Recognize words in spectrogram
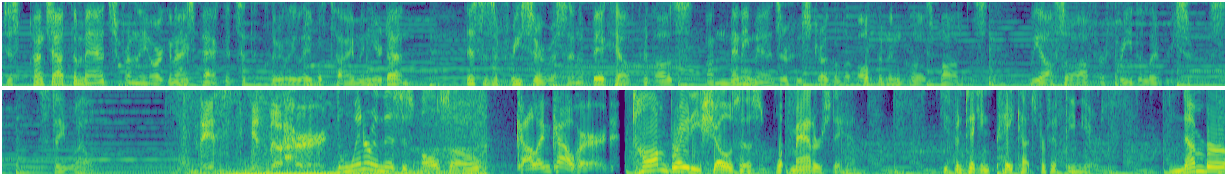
Just punch out the meds from the organized packets at the clearly labeled time and you're done. This is a free service and a big help for those on many meds or who struggle to open and close bottles. We also offer free delivery service. Stay well. This is The Herd. The winner in this is also Colin Cowherd. Tom Brady shows us what matters to him. He's been taking pay cuts for 15 years. Number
